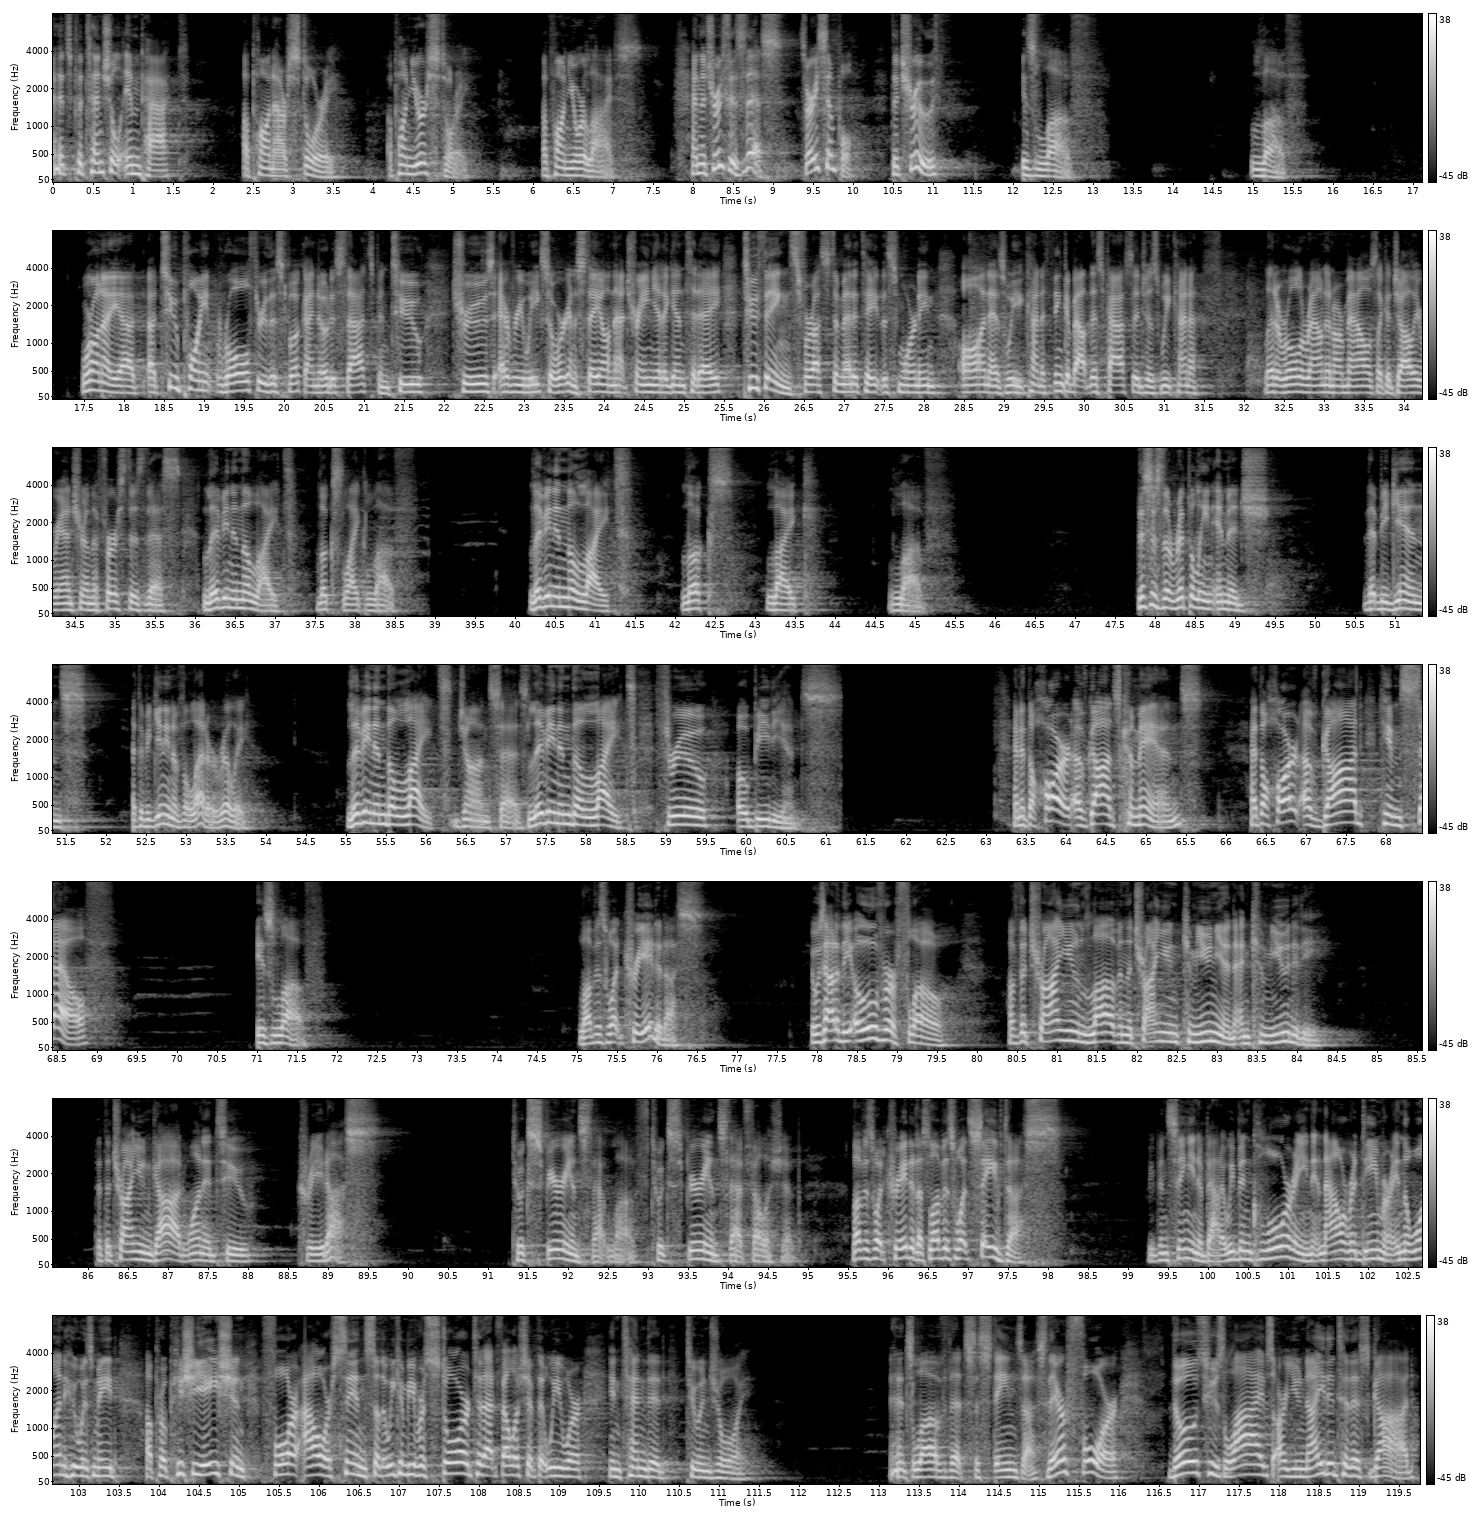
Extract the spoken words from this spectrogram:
and its potential impact upon our story, upon your story, upon your lives. And the truth is this it's very simple. The truth is love. Love. We're on a, uh, a, a two point roll through this book. I noticed that. It's been two truths every week, so we're going to stay on that train yet again today. Two things for us to meditate this morning on as we kind of think about this passage, as we kind of let it roll around in our mouths like a Jolly Rancher. And the first is this living in the light looks like love. Living in the light looks like love. This is the rippling image that begins at the beginning of the letter, really. Living in the light, John says, living in the light through obedience. And at the heart of God's commands, at the heart of God Himself, is love. Love is what created us. It was out of the overflow of the triune love and the triune communion and community that the triune God wanted to create us. To experience that love, to experience that fellowship. Love is what created us, love is what saved us. We've been singing about it. We've been glorying in our Redeemer, in the one who was made a propitiation for our sins so that we can be restored to that fellowship that we were intended to enjoy. And it's love that sustains us. Therefore, those whose lives are united to this God,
